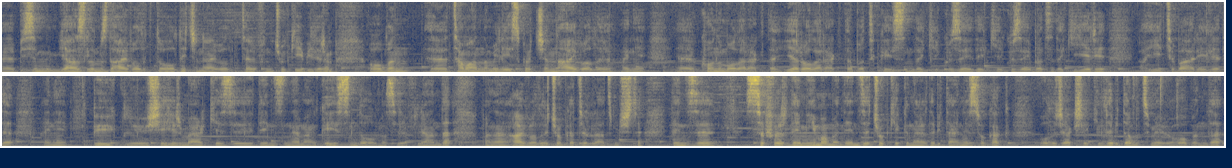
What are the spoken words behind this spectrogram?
Ee, bizim yazlığımız da Ayvalık'ta olduğu için Ayvalık tarafını çok iyi bilirim. Oban e, tam anlamıyla İskoçya'nın Ayvalığı. Hani e, konum olarak da, yer olarak da batı kıyısındaki, kuzeydeki, kuzeybatıdaki yeri itibariyle de hani büyüklüğü, şehir merkezi, denizin hemen kıyısında olmasıyla falan da bana Ayvalık'ı çok hatırlatmıştı. Denize sıfır demeyeyim ama denize çok yakın arada bir tane sokak olacak şekilde bir damıtım evi Oban'da.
